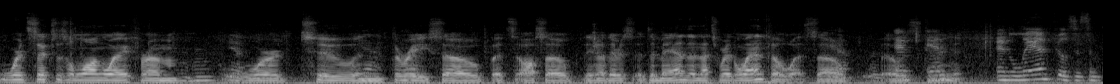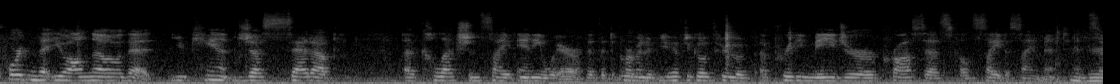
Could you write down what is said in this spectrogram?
Ward six is a long way from Mhm. Yeah. Ward two and Yeah. three, so, but it's also, you know, there's a demand and that's where the landfill was, so Yeah. it was And- and- convenient. And landfills, it's important that you all know that you can't just set up a collection site anywhere, that the Department of, you have to go through a, a pretty major process called site assignment. And so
